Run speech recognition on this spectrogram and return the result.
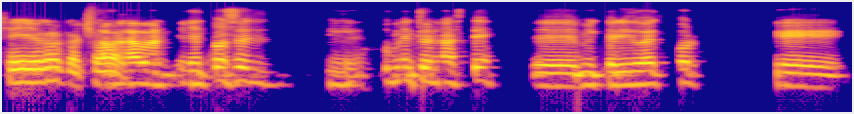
Sí, yo creo que Ochoa. Hablaban. Entonces, sí. tú mencionaste, eh, mi querido Héctor, que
